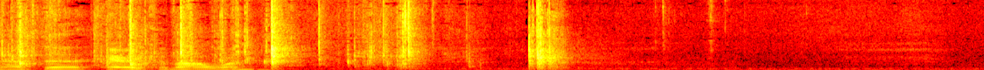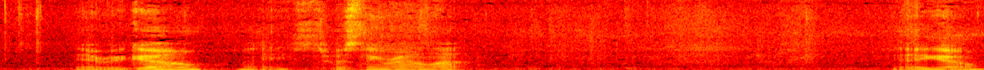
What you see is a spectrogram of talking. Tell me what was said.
not the Henry Cavill one. There we go. He's twisting around a lot. There you go.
